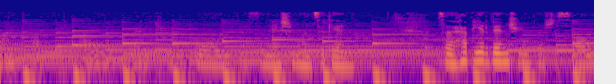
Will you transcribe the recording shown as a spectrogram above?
light up that fire of gratitude, awe, and fascination once again. So happy adventuring, precious soul.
